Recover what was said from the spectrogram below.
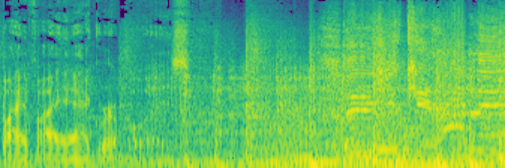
by Viagra Boys. You can have me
